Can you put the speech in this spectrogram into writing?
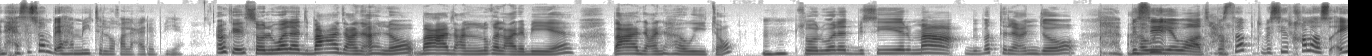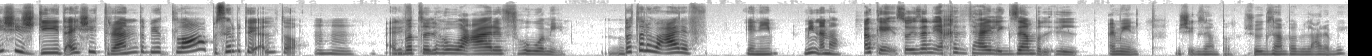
نحسسهم بأهمية اللغة العربية. okay so الولد بعد عن أهله بعد عن اللغة العربية بعد عن هويته. so الولد بصير ما ببطل عنده بصير- هوية واضحة. بالضبط بصير خلص أي شيء جديد أي شيء ترند بيطلع بصير بده يقلده؟ بطل هو عارف هو مين. بطل هو عارف يعني مين أنا. okay so إذا أني أخذت هاي ال example I mean مش example شو اكزامبل بالعربي؟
